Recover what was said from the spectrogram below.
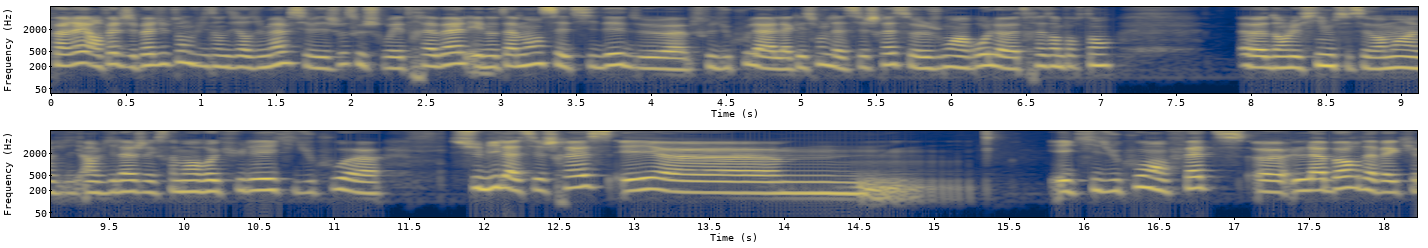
pareil, en fait, j'ai pas du tout envie d'en dire du mal, parce qu'il y avait des choses que je trouvais très belles, et notamment cette idée de. euh, parce que du coup, la, question de la sécheresse euh, joue un rôle euh, très important dans le film, parce que c'est vraiment un, vi- un village extrêmement reculé qui, du coup, subit la sécheresse et. et qui, du coup, en fait, l'aborde avec.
